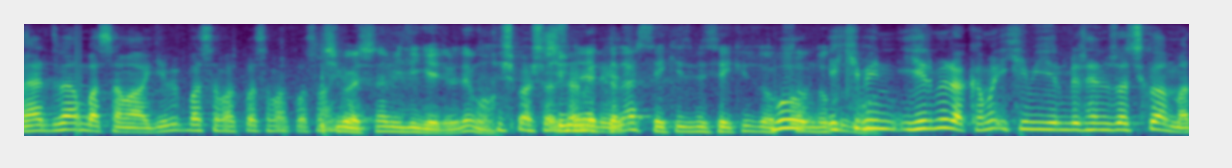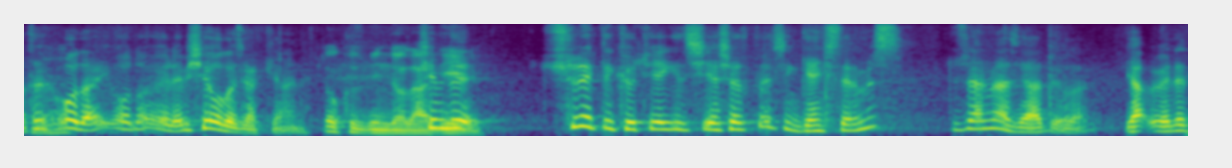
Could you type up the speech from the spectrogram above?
Merdiven basamağı gibi basamak basamak basamak. Kişi başına milli gelir değil mi? Kişi başına Şimdi ne milli kadar? Bu 8899 mu? 2020 rakamı 2021 henüz açıklanmadı. O da o da öyle bir şey olacak yani. 9000 dolar Şimdi diyelim. sürekli kötüye gidişi yaşadıkları için gençlerimiz düzelmez ya diyorlar. Ya öyle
